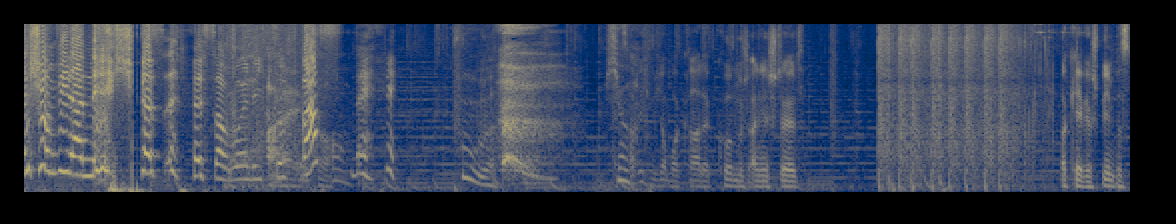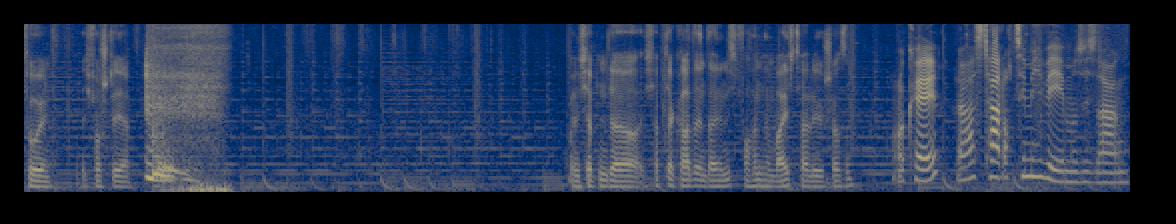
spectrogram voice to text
denn schon wieder nicht? Das ist doch wohl nicht so Alter. fast. Nee. Puh. Jetzt habe ich mich aber gerade komisch angestellt. Okay, wir spielen Pistolen. Ich verstehe. Und ich habe dir, ich hab dir gerade in deine nicht vorhandenen Weichteile geschossen. Okay, ja, es tat auch ziemlich weh, muss ich sagen.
